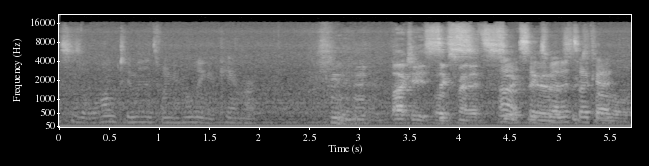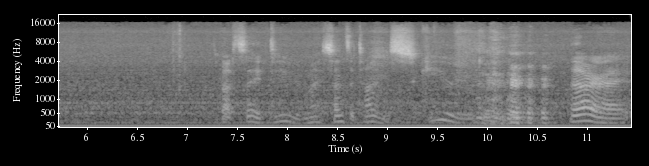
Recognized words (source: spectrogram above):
This is a long two minutes when you're holding a camera. Well, actually, it's six Well, minutes. Oh, six yeah, minutes, six okay. total. I was about to say, dude, my sense of time is skewed. Alright,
